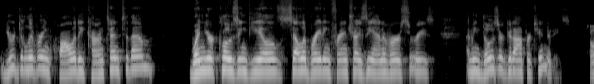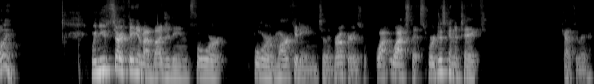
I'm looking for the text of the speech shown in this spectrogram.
you're delivering quality content to them when you're closing deals, celebrating franchisee anniversaries. I mean, those are good opportunities. Yeah when you start thinking about budgeting for for marketing to the brokers, watch this. We're just going to take calculator.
